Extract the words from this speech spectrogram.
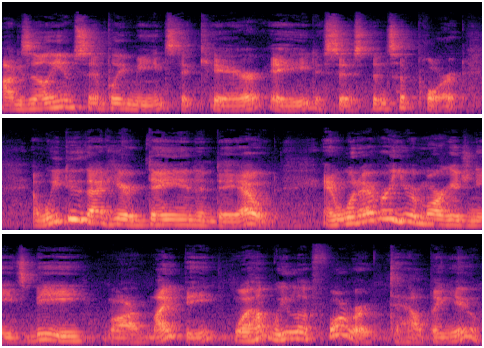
Auxilium simply means to care, aid, assist, and support. And we do that here day in and day out. And whatever your mortgage needs be, or might be, well, we look forward to helping you.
